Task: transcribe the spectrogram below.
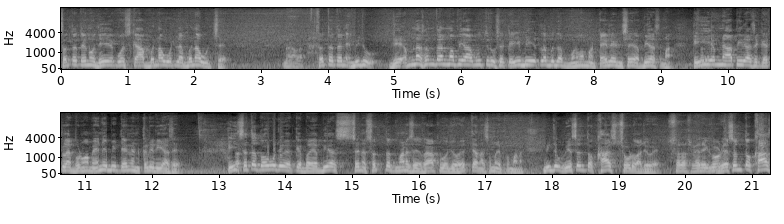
સતત એનો ધ્યેય એક વર્ષ કે આ બનાવવું એટલે બનાવવું જ છે. સતત એને બીજું જે એમના સંતાનમાં બી આ ઉતર્યું છે કે એ બી એટલા બધા ભણવામાં ટેલેન્ટ છે અભ્યાસમાં કે એ એમને આપી રહ્યા છે કે એટલા ભણવામાં એને બી ટેલેન્ટ કરી રહ્યા છે. કે એ સતત હોવું જોઈએ કે ભાઈ અભ્યાસ છે ને સતત માણસે રાખવો જોઈએ અત્યારના સમય પ્રમાણે. બીજું વ્યસન તો ખાસ છોડવા જોઈએ. સરસ વેરી ગુડ વ્યસન તો ખાસ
